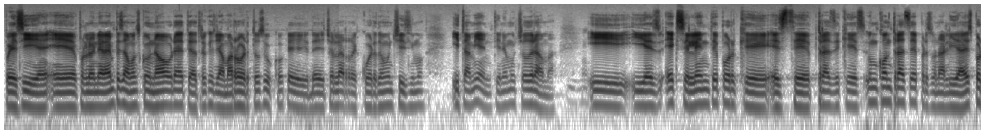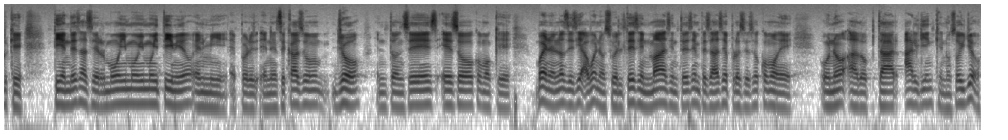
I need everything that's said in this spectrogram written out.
Pues sí, eh, eh, por lo general empezamos con una obra de teatro que se llama Roberto Zuco, que de hecho la recuerdo muchísimo, y también tiene mucho drama. Y, y es excelente porque, este, tras de que es un contraste de personalidades, porque tiendes a ser muy, muy, muy tímido, en, mi, eh, por- en este caso yo, entonces eso como que, bueno, él nos decía, "Ah, bueno, sueltes en más, entonces empezaba ese proceso como de uno adoptar a alguien que no soy yo.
